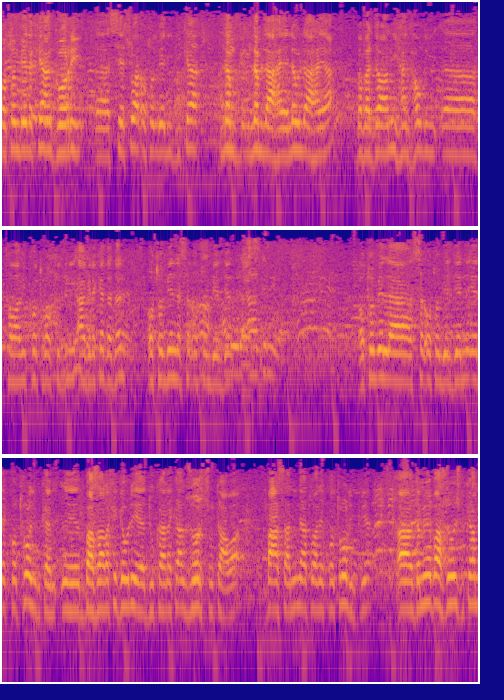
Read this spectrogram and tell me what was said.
ئۆتۆمبیلەکەیان گۆڕی سێ سووار ئۆتۆمبیلی دیکە لەم لا هەیە لەو لا هەیە بە بەردەوامی هەن هەوڵی تەواوی کۆنتترۆلکردنی ئاگرەکە دەدەن ئۆتۆمبیل لەسەر ئۆتۆمبیل دێن ئۆتۆمبیل لە سەر ئۆتۆمبیل دێن ئێرە کۆنتترۆلی بکەن بازارەکە گەورەیە دوکانەکان زۆر سوتاوە باسانی ناتوانێت کۆنتترۆلی بکرێ دەمەوێت باس لەوەش بکەم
